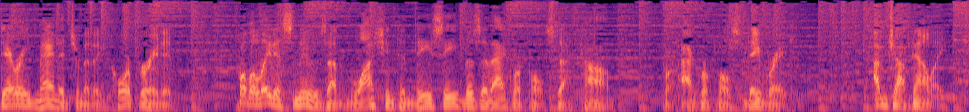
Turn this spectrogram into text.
Dairy Management Incorporated. For the latest news out of Washington, D.C., visit agripulse.com. For AgriPulse Daybreak, I'm Jeff Nalley.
